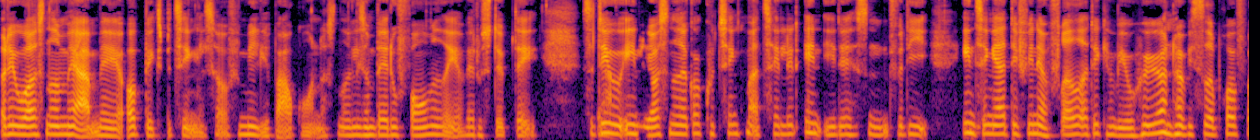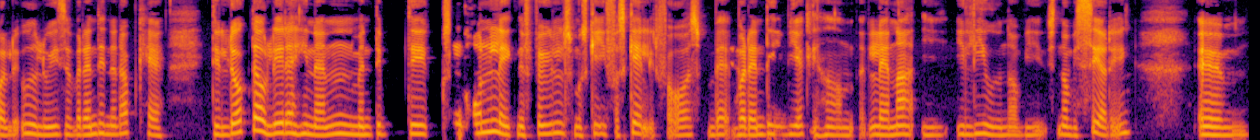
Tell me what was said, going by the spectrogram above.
Og det er jo også noget med, med opvækstbetingelser og familiebaggrund og sådan noget, ligesom hvad er du formet af og hvad du støbt af. Så det ja. er jo egentlig også noget, jeg godt kunne tænke mig at tale lidt ind i det, sådan, fordi en ting er at definere fred, og det kan vi jo høre, når vi sidder og prøver at folde det ud, Louise, hvordan det netop kan, det lugter jo lidt af hinanden, men det, det sådan grundlæggende føles måske forskelligt for os, hvad, hvordan det i virkeligheden lander i, i livet, når vi, når vi ser det. Ikke? Øhm,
